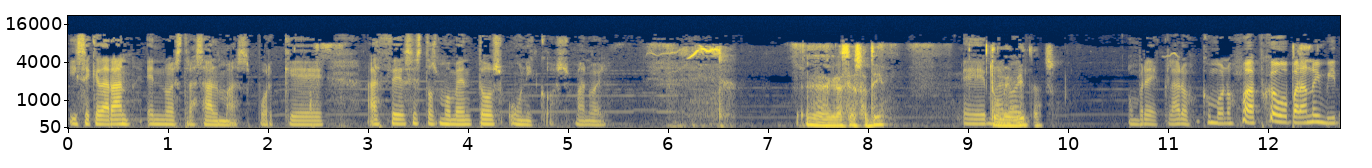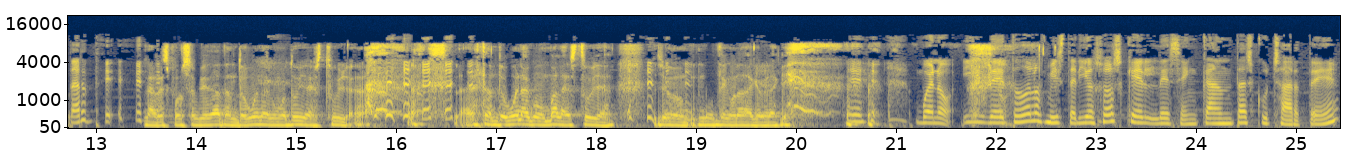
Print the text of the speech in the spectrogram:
y se quedarán en nuestras almas, porque haces estos momentos únicos, Manuel. Eh, gracias a ti. Eh, Tú me invitas. Hombre, claro, como no, como para no invitarte. La responsabilidad, tanto buena como tuya, es tuya. tanto buena como mala es tuya. Yo no tengo nada que ver aquí. bueno, y de todos los misteriosos que les encanta escucharte,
